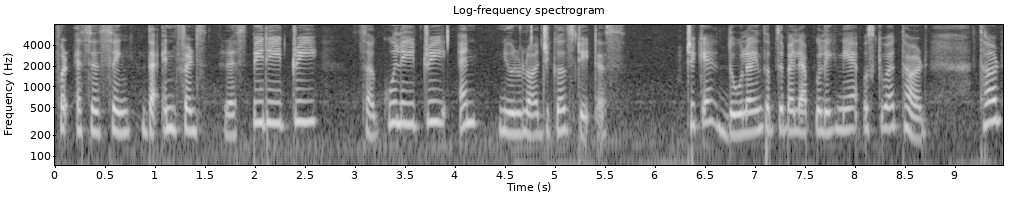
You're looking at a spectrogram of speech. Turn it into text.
for assessing the infant's respiratory circulatory and neurological status ठीक है? दो लाइन सबसे पहले आपको लिखनी है उसके बाद third third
